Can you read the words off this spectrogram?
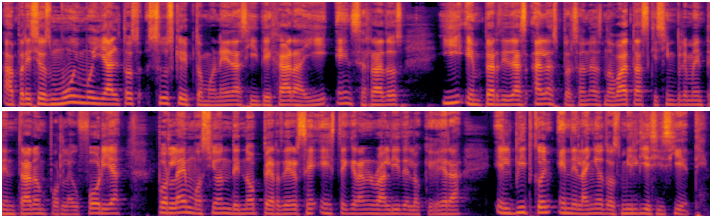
a precios muy muy altos sus criptomonedas y dejar ahí encerrados y en pérdidas a las personas novatas que simplemente entraron por la euforia, por la emoción de no perderse este gran rally de lo que era el Bitcoin en el año 2017.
